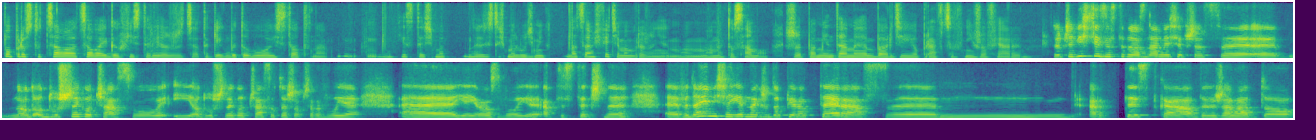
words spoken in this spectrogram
po prostu cała, cała jego historia życia, tak jakby to było istotne. Jesteśmy, no jesteśmy ludźmi, na całym świecie mam wrażenie, mamy to samo, że pamiętamy bardziej oprawców niż ofiary. Rzeczywiście ze Styną znamy się przez, e, no, od, od, dłuższego czasu i od dłuższego czasu też obserwuję e, jej rozwój artystyczny. E, wydaje mi się jednak, że dopiero teraz e, artystka dojrzała do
